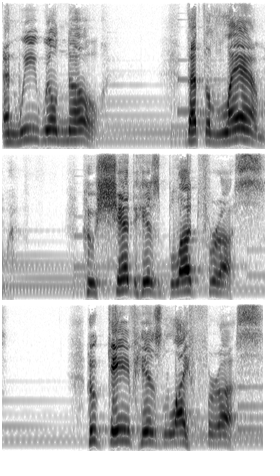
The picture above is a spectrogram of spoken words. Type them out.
And we will know that the Lamb who shed his blood for us, who gave his life for us,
